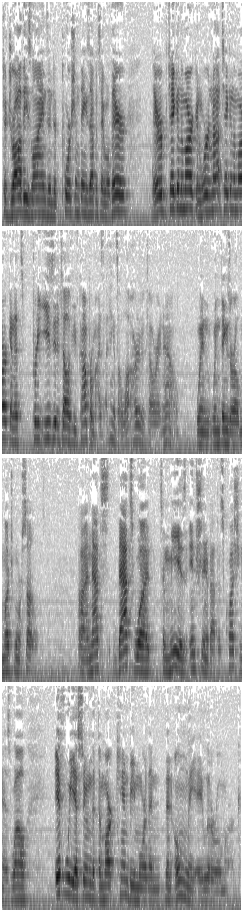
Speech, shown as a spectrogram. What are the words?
to draw these lines and to portion things up and say, well, they're they're taking the mark and we're not taking the mark, and it's pretty easy to tell if you've compromised. I think it's a lot harder to tell right now when when things are much more subtle. Uh, and that's that's what to me is interesting about this question is well, if we assume that the mark can be more than than only a literal mark,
